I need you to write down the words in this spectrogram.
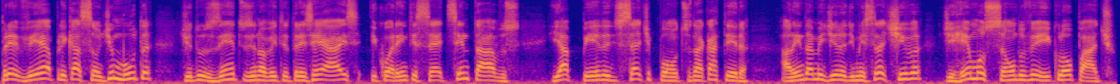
prevê a aplicação de multa de R$ 293,47 e a perda de 7 pontos na carteira, além da medida administrativa de remoção do veículo ao pátio.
